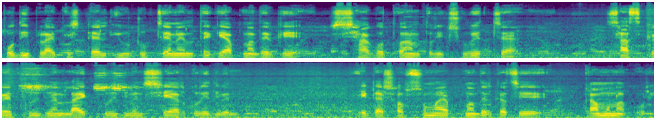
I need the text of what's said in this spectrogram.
প্রদীপ লাইফ স্টাইল ইউটিউব চ্যানেল থেকে আপনাদেরকে স্বাগত, আন্তরিক শুভেচ্ছা। সাবস্ক্রাইব করে দেবেন লাইক করে দিবেন শেয়ার করে দিবেন। এটা সব সময় আপনাদের কাছে কামনা করি।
